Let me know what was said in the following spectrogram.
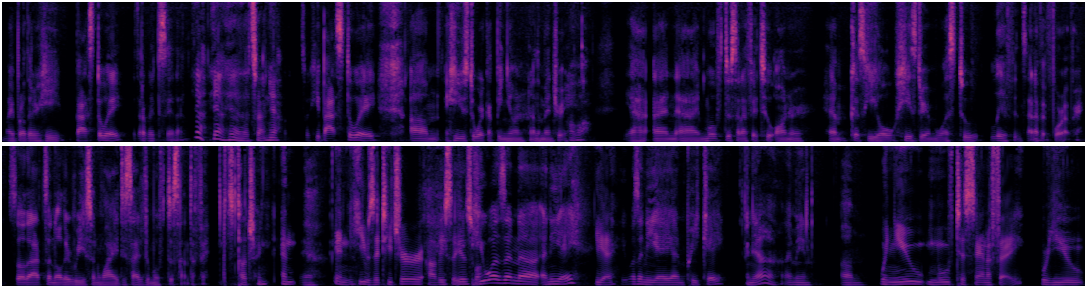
My brother he passed away. Is that okay to say that? Yeah, yeah, yeah. That's fine. Yeah. So he passed away. Um, he used to work at Piñon Elementary. Oh, wow. Yeah, and I moved to Santa Fe to honor him because he his dream was to live in Santa Fe forever. So that's another reason why I decided to move to Santa Fe. It's touching. And Yeah. and he was a teacher, obviously as well. He was an uh, an EA. yeah. He was an EA and pre-K. And yeah, I mean, um, When you moved to Santa Fe, were you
